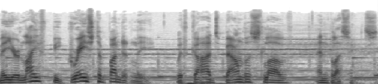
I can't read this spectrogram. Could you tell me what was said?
May your life be graced abundantly with God's boundless love and blessings.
